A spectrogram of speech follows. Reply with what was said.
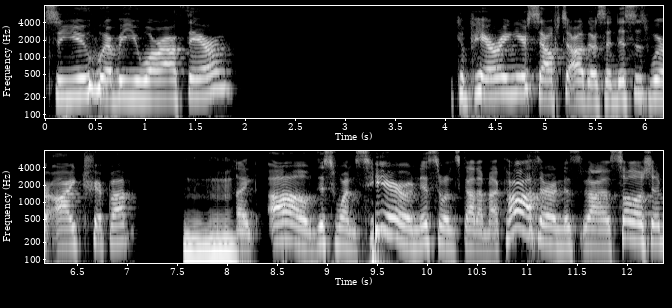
to you, whoever you are out there, comparing yourself to others, and this is where I trip up. hmm Like, oh, this one's here, and this one's got a MacArthur, and this got a solo show.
